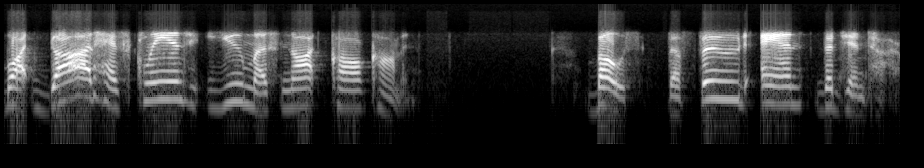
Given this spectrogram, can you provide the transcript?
What God has cleansed, you must not call common. Both the food and the Gentiles.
